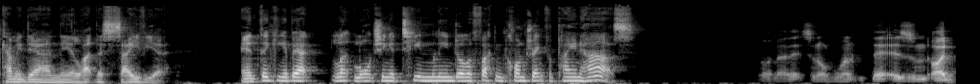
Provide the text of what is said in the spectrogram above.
coming down there like the savior, and thinking about la- launching a ten million dollar fucking contract for Payne Haas. Oh no, that's an odd one. That isn't. I.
